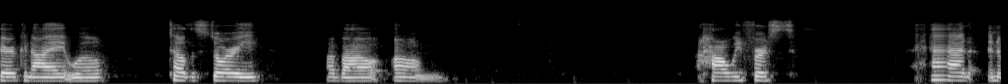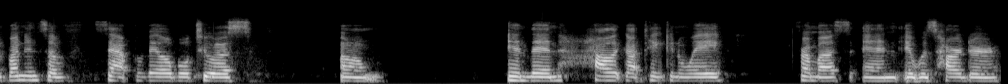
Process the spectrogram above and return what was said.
Eric and I will tell the story about um, how we first had an abundance of sap available to us um, and then how it got taken away from us and it was harder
